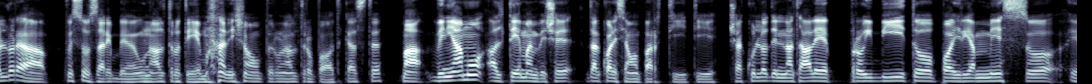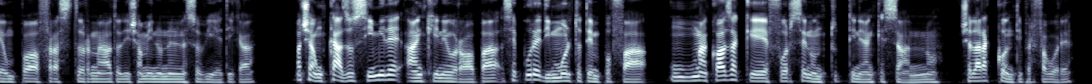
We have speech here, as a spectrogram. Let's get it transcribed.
allora questo sarebbe un altro tema, diciamo, per un altro podcast. Ma veniamo al tema invece dal quale siamo partiti, cioè quello del Natale proibito, poi riammesso e un po' frastornato, diciamo, in Unione Sovietica. Ma c'è un caso simile anche in Europa, seppure di molto tempo fa, una cosa che forse non tutti neanche sanno. Ce la racconti per favore?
